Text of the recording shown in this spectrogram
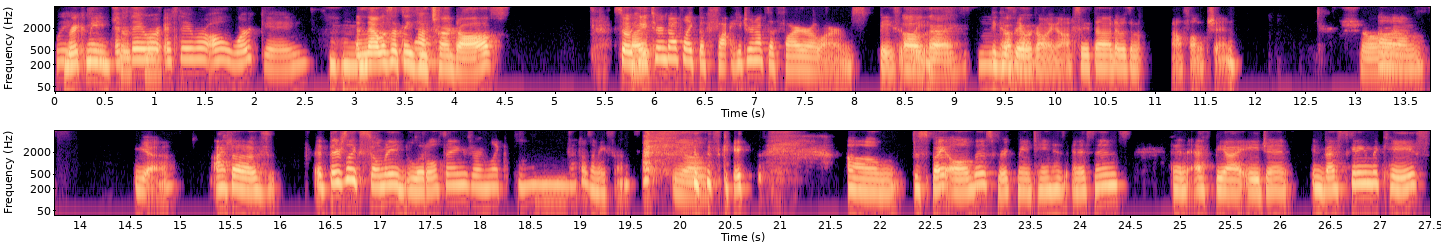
Wait, Rick made if they were if they were all working, and that was the thing Yeah. he turned off. so he turned off like the fi- he turned off the fire alarms basically Okay, because they were going off. So he thought it was a malfunction. sure. Um, yeah, I thought it was. It, there's like so many little things where I'm like, mm, that doesn't make sense. Yeah. this case. Um, despite all of this, Rick maintained his innocence, and an FBI agent investigating the case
